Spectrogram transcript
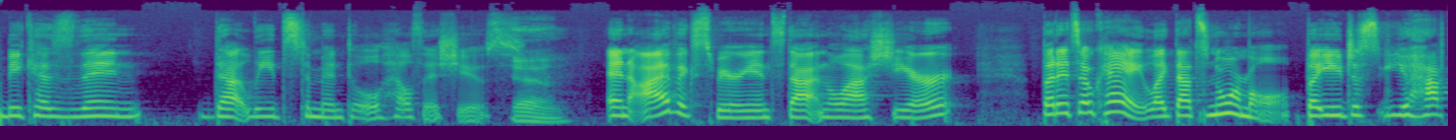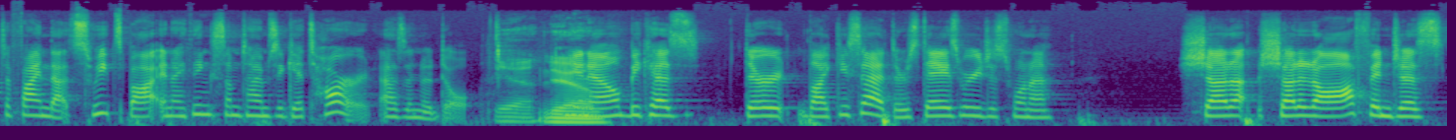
because then that leads to mental health issues. yeah. And I've experienced that in the last year. But it's okay. Like that's normal. But you just you have to find that sweet spot and I think sometimes it gets hard as an adult. Yeah. Yeah. You know, because there like you said, there's days where you just want to shut up, shut it off and just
